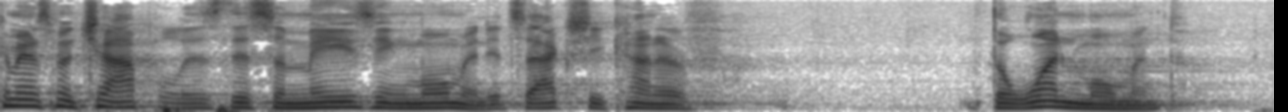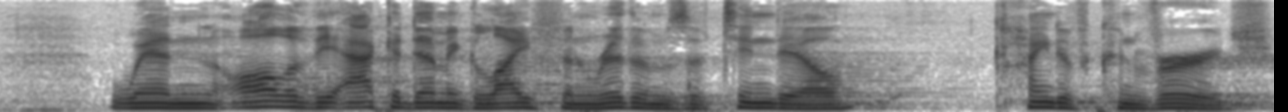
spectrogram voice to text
Commencement Chapel is this amazing moment. It's actually kind of the one moment when all of the academic life and rhythms of Tyndale kind of converge,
